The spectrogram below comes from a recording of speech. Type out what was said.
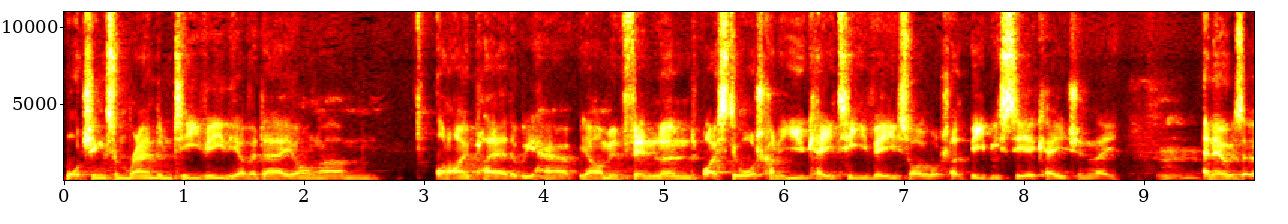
watching some random TV the other day on um, on iPlayer that we have. You know, I'm in Finland, but I still watch kind of UK TV, so I watch like BBC occasionally. Mhm. And there was a,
